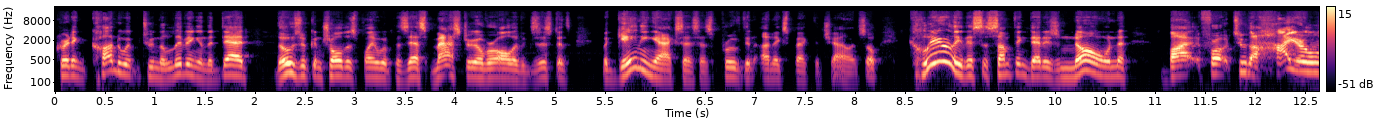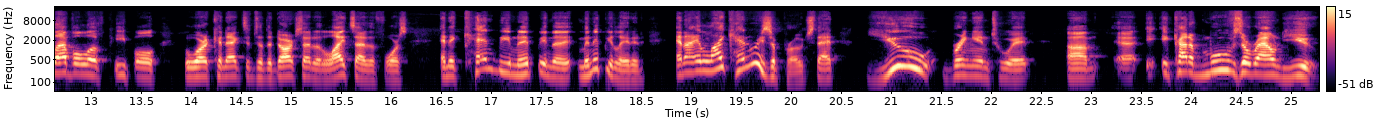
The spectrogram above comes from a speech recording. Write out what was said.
creating conduit between the living and the dead. Those who control this plane would possess mastery over all of existence, but gaining access has proved an unexpected challenge. So clearly, this is something that is known by for to the higher level of people who are connected to the dark side or the light side of the force, and it can be manipula- manipulated. And I like Henry's approach that you bring into it. Um, uh, it, it kind of moves around you.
